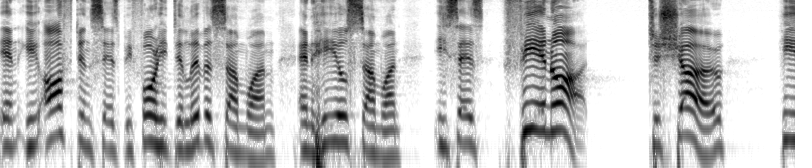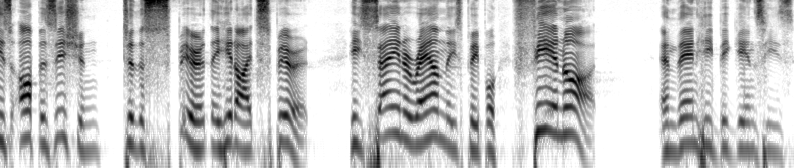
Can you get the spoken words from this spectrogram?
and he often says before he delivers someone and heals someone, he says, Fear not, to show his opposition to the spirit, the Hittite spirit. He's saying around these people, Fear not. And then he begins his,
